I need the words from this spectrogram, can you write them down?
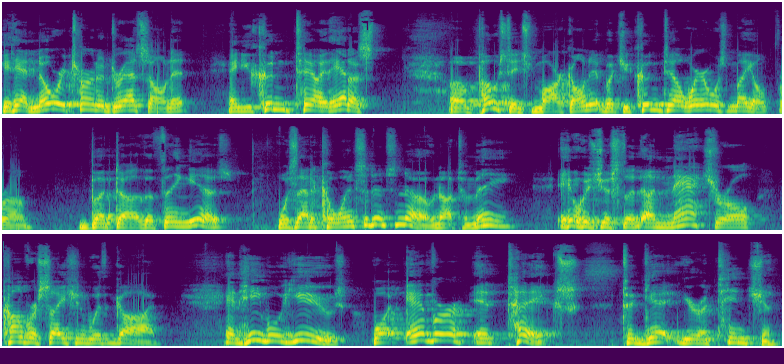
It had no return address on it, and you couldn't tell. It had a, a postage mark on it, but you couldn't tell where it was mailed from. But uh, the thing is, was that a coincidence? No, not to me. It was just a, a natural conversation with God. And He will use whatever it takes to get your attention.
